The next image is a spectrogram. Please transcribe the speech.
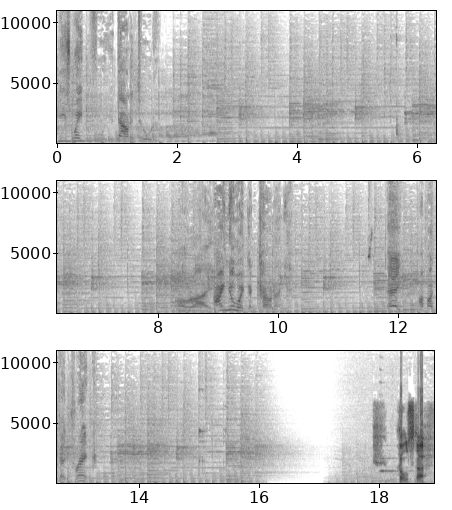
He's waiting for you down in Tudor. Right. I knew I could count on you. Hey, how about that drink? Cool stuff.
